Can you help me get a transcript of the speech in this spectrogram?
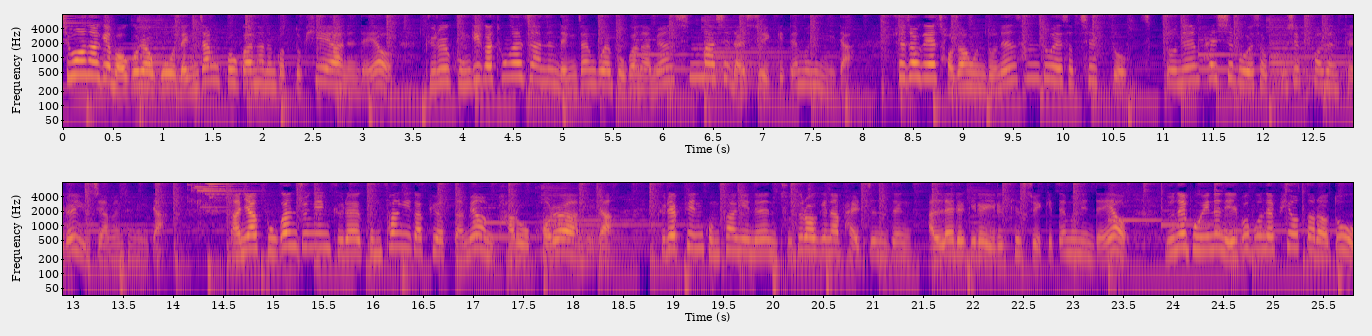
시원하게 먹으려고 냉장 보관하는 것도 피해야 하는데요. 귤을 공기가 통하지 않는 냉장고에 보관하면 신맛이 날 수 있기 때문입니다. 최적의 저장 온도는 3도에서 7도, 습도는 85에서 90%를 유지하면 됩니다. 만약 보관 중인 귤에 곰팡이가 피었다면 바로 버려야 합니다. 귤에 핀 곰팡이는 두드러기나 발진 등 알레르기를 일으킬 수 있기 때문인데요. 눈에 보이는 일부분에 피었더라도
